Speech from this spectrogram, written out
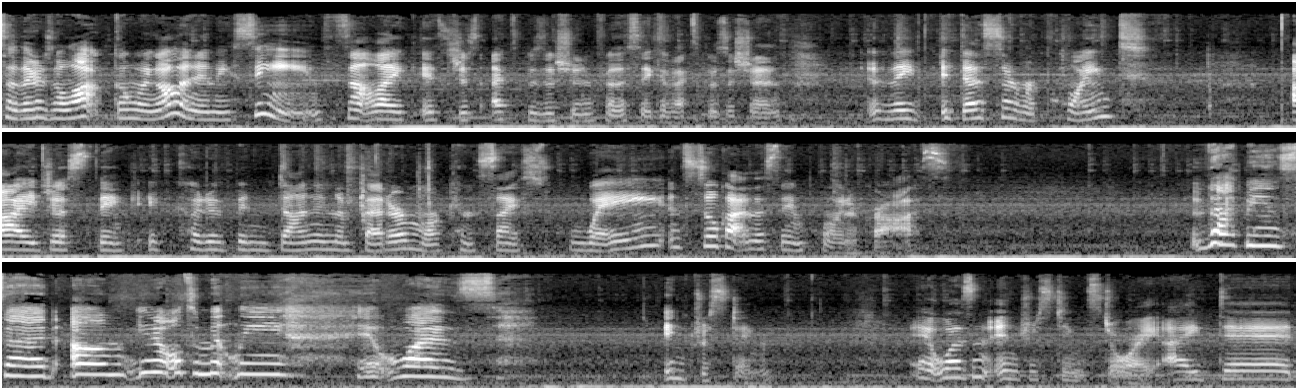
So there's a lot going on in these scenes. It's not like it's just exposition for the sake of exposition. They it does serve a point. I just think it could have been done in a better, more concise way and still gotten the same point across. That being said, um, you know, ultimately it was interesting. It was an interesting story. I did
